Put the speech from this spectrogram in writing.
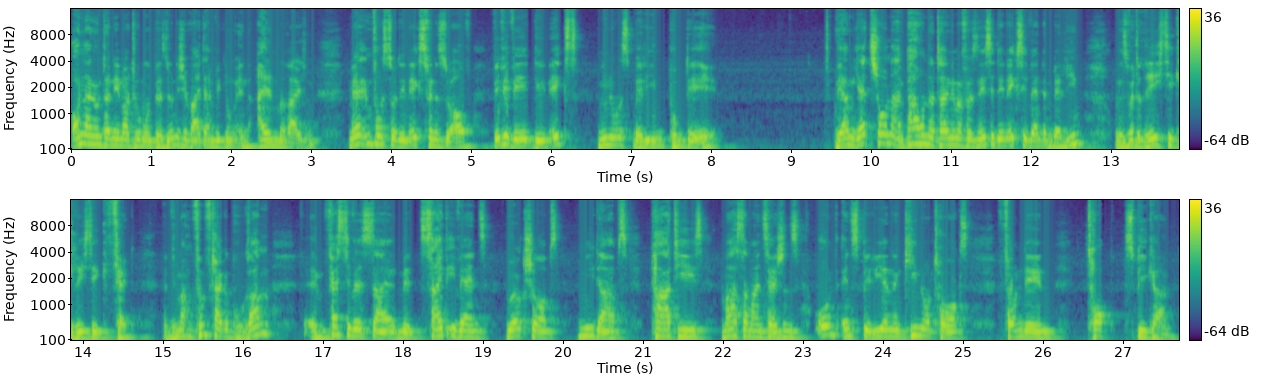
Online-Unternehmertum und persönliche Weiterentwicklung in allen Bereichen. Mehr Infos zur DNX findest du auf www.dnx-berlin.de. Wir haben jetzt schon ein paar hundert Teilnehmer für das nächste DNX-Event in Berlin und es wird richtig, richtig fett. Wir machen fünf Tage Programm im Festival-Style mit Side-Events, Workshops, Meetups, Partys, Mastermind-Sessions und inspirierenden Keynote-Talks von den Top-Speakern.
